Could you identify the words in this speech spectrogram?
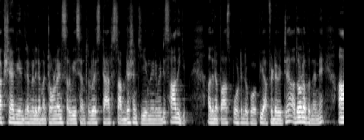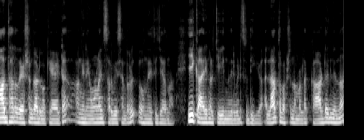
അക്ഷയ കേന്ദ്രങ്ങളിലെ മറ്റ് ഓൺലൈൻ സർവീസ് സെന്ററുകളിൽ സ്റ്റാറ്റസ് അപ്ഡേഷൻ ചെയ്യുന്നതിന് വേണ്ടി സാധിക്കും. അതിന് പാസ്പോർട്ടിന്റെ കോപ്പി അഫിഡവിറ്റ് അതോടൊപ്പം തന്നെ ആധാർ റേഷൻ കാർഡുമൊക്കെ ആയിട്ട് അങ്ങനെ ഓൺലൈൻ സർവീസ് സെന്ററിൽ ഒന്ന് എത്തിച്ചേർന്ന ഈ കാര്യങ്ങൾ ചെയ്യുന്നതിന് വേണ്ടി ശ്രദ്ധിക്കുക. അല്ലാത്ത പക്ഷം നമ്മളുടെ കാർഡിൽ നിന്ന്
